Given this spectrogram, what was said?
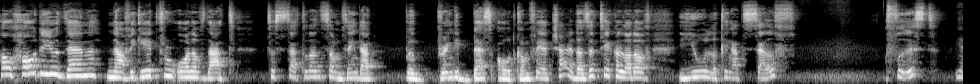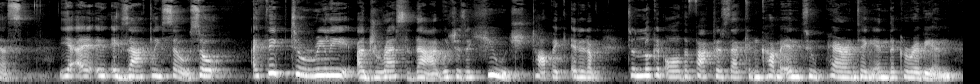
how, how do you then navigate through all of that to settle on something that will bring the best outcome for your child? Does it take a lot of you looking at self first? Yes. Yeah, exactly so. So I think to really address that, which is a huge topic in and of, to look at all the factors that can come into parenting in the Caribbean,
